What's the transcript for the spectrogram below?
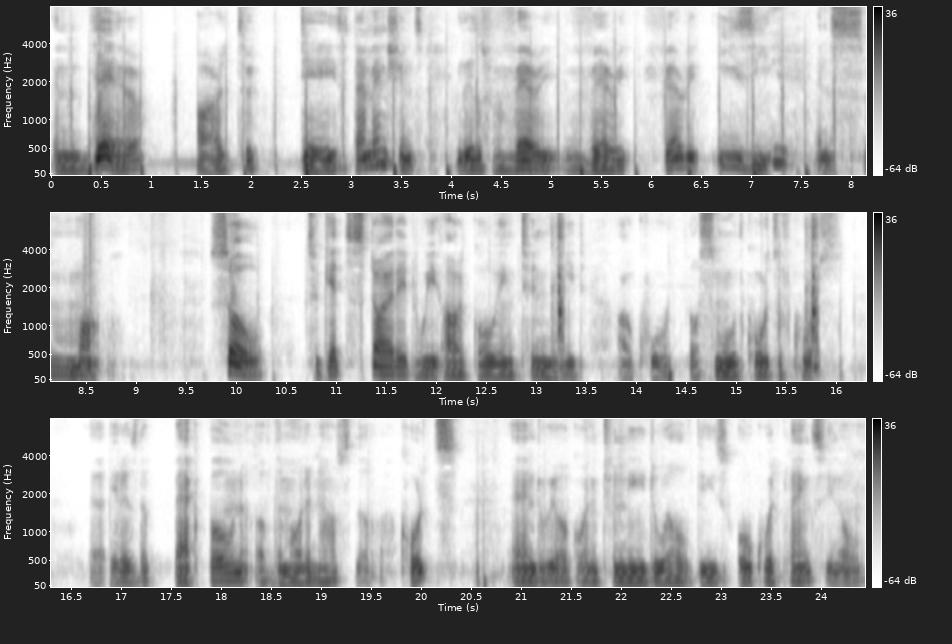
And there are today's dimensions it is very very very easy and small so to get started, we are going to need our chord or smooth quartz, of course. Uh, it is the backbone of the modern house, the quartz. And we are going to need, well, these oak wood planks, you know,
